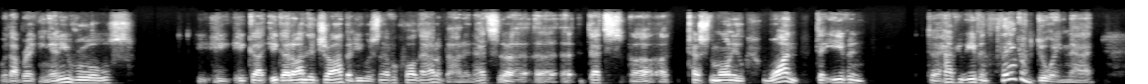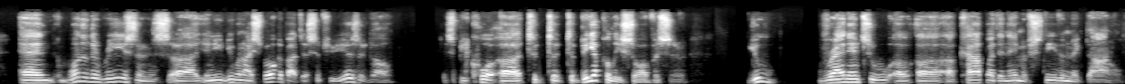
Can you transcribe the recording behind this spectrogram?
without breaking any rules. He, he, got he got on the job and he was never called out about it. That's uh, uh, uh that's uh, a testimonial. One to even to have you even think of doing that and one of the reasons, uh, and you, you and I spoke about this a few years ago, is because uh, to, to, to be a police officer, you ran into a, a, a, cop by the name of Steven McDonald.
